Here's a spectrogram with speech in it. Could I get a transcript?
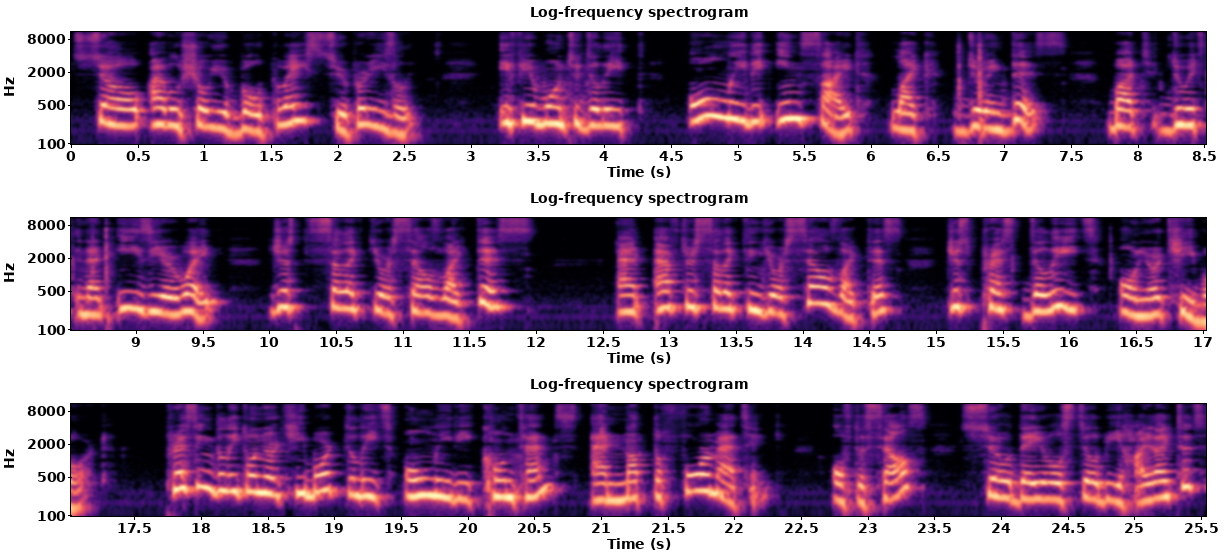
So I will show you both ways super easily. If you want to delete only the inside, like doing this, but do it in an easier way, just select your cells like this, and after selecting your cells like this, just press delete on your keyboard. Pressing delete on your keyboard deletes only the contents and not the formatting of the cells, so they will still be highlighted,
